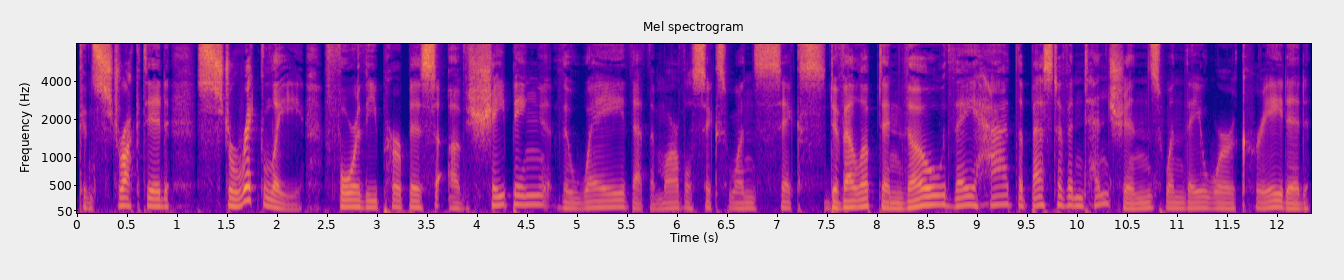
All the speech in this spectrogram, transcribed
constructed strictly for the purpose of shaping the way that the Marvel 616 developed, and though they had the best of intentions when they were created,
